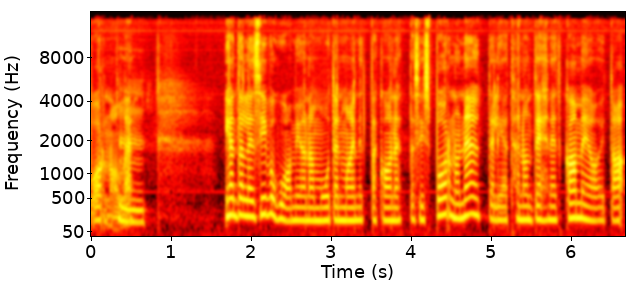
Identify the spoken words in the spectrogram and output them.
pornolle. Mm. Ihan tälleen sivuhuomiona muuten mainittakoon, että siis pornonäyttelijät hän on tehneet kameoita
